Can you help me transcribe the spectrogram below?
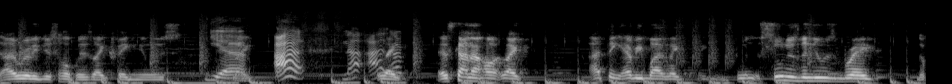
I really just hope it's like fake news. Yeah, like, I not I, like I, it's kind of hard. Like I think everybody like when, as soon as the news break, the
